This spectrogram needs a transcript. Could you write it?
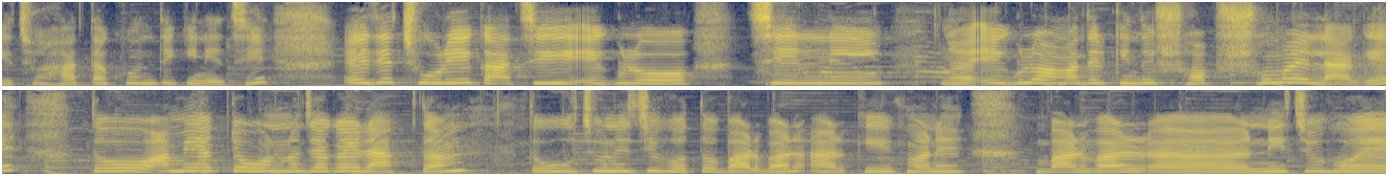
কিছু হাতা খুন্তি কিনেছি। এই যে ছুরি, কাঁচি, এগুলো, ছিলনি এগুলো আমাদের কিন্তু সব সময় লাগে। তো আমি একটা অন্য জায়গায় রাখতাম। তো উঁচু নিচু হতো বারবার আর কি মানে বারবার নিচু হয়ে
